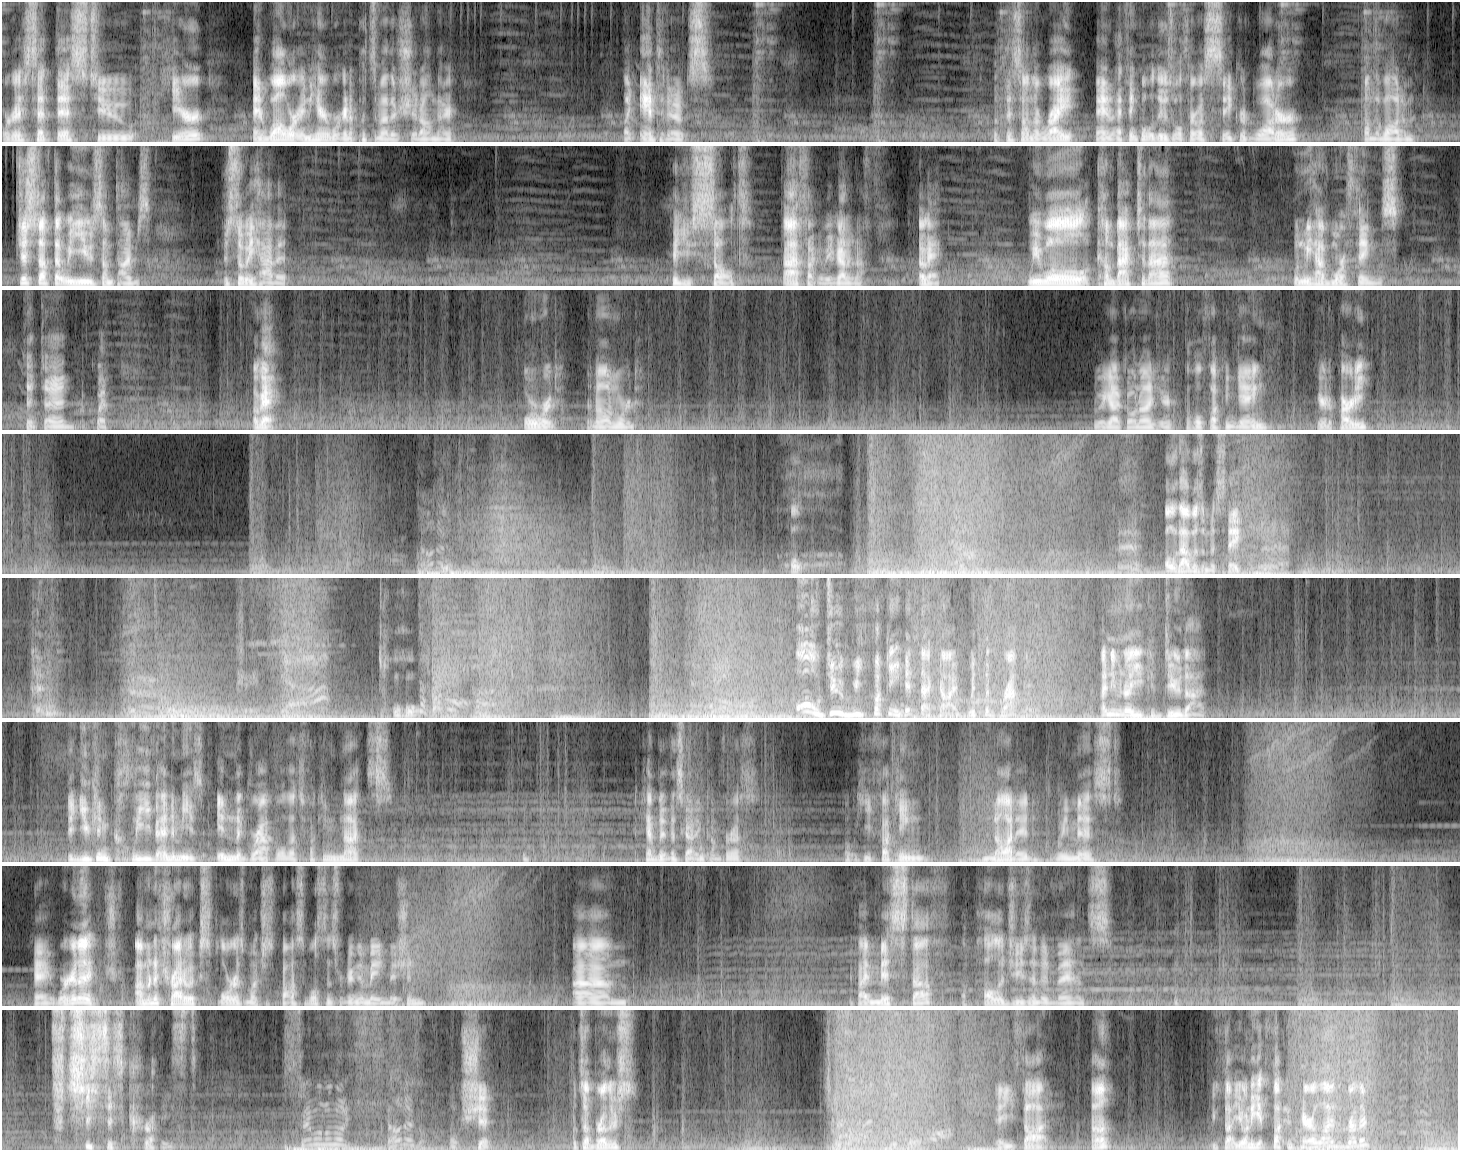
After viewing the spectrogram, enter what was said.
we're going to set this to here. And while we're in here, we're going to put some other shit on there. Like antidotes. Put this on the right. And I think what we'll do is we'll throw a sacred water on the bottom. Just stuff that we use sometimes. Just so we have it. Could use salt. Ah, fuck it. We've got enough. Okay. We will come back to that when we have more things to, to equip. Okay. Forward and onward. What do we got going on here? The whole fucking gang here to party? Oh. Oh, that was a mistake. Oh. oh, dude, we fucking hit that guy with the grapple. I didn't even know you could do that. Dude, you can cleave enemies in the grapple. That's fucking nuts. I can't believe this guy didn't come for us. Oh, he fucking nodded. We missed. Okay, we're gonna... I'm gonna try to explore as much as possible since we're doing a main mission. Um... If I miss stuff, apologies in advance. Jesus Christ. Oh shit. What's up, brothers? Yeah, you thought. Huh? You thought you want to get fucking paralyzed, brother?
